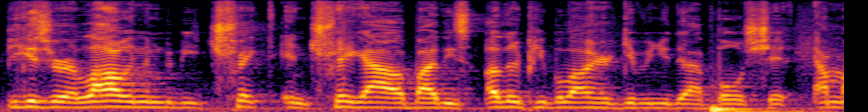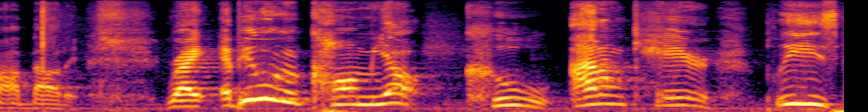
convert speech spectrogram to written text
because you're allowing them to be tricked and tricked out by these other people out here giving you that bullshit. I'm not about it. Right? And people are to call me out. Cool. I don't care. Please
